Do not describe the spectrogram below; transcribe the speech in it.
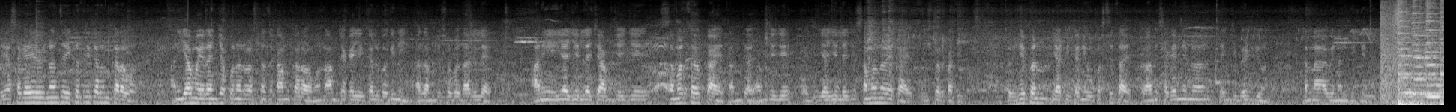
तर या सगळ्या योजनांचं एकत्रीकरण करावं. आणि या महिलांच्या पुनर्वसनाचं काम करावं म्हणून आमच्या काही एकल भगिनी आज आमच्यासोबत आलेल्या आहेत. आणि या जिल्ह्याचे आमचे जे समर्थक आहेत आमच्या आमचे जे या जिल्ह्याचे समन्वयक आहेत ईश्वर पाटील तर हे पण या ठिकाणी उपस्थित आहेत. तर आम्ही सगळ्यांनी मिळून त्यांची भेट घेऊन त्यांना विनंती केली.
